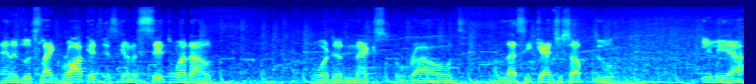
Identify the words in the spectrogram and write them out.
And it looks like Rocket is gonna sit one out for the next round. Unless he catches up to Ilya.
